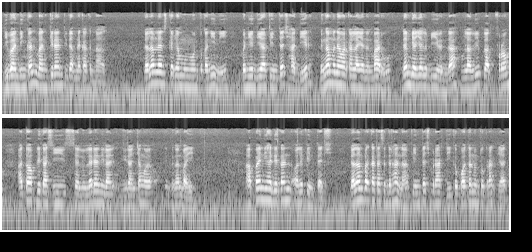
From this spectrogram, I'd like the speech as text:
Dibandingkan bankir yang tidak mereka kenal. Dalam landscape yang menguntungkan ini, penyedia vintage hadir dengan menawarkan layanan baru dan biaya lebih rendah melalui platform atau aplikasi seluler yang dirancang dengan baik. Apa yang dihadirkan oleh vintage? Dalam empat kata sederhana, vintage berarti kekuatan untuk rakyat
